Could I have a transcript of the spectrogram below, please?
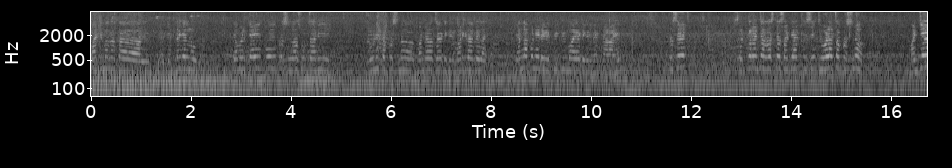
पाठीमागा का घेतलं गेलं नव्हतं. त्यामुळे त्याही तोही प्रश्न लासूरचा आणि लोणीचा प्रश्न मंडळाचा या ठिकाणी मार्गी लागलेला आहे. त्यांना पण या ठिकाणी पीक विमा या ठिकाणी भेटणार आहे. तसेच शेतकऱ्यांच्या रस्त्यासाठी अतिशय जिव्हाळ्याचा प्रश्न म्हणजे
